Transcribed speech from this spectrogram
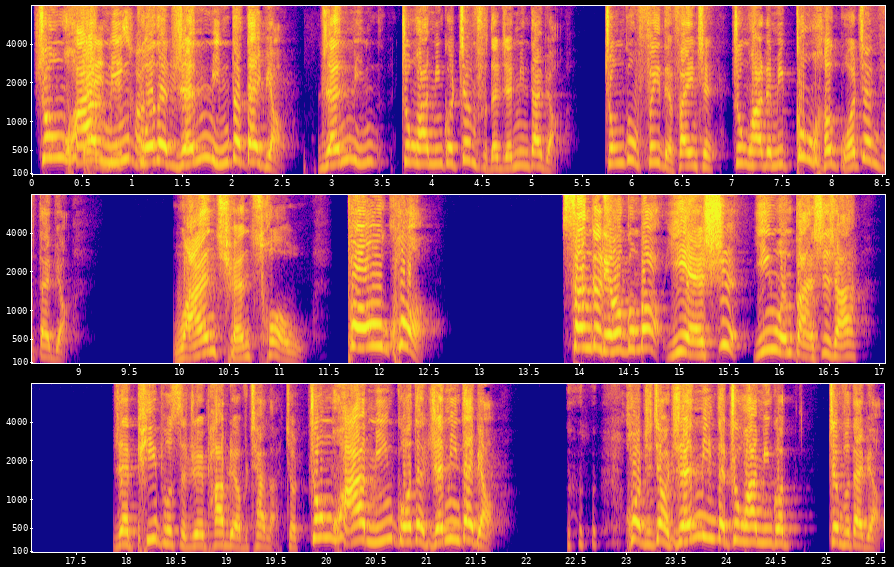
中华民国的人民的代表，人民中华民国政府的人民代表，中共非得翻译成中华人民共和国政府代表，完全错误。包括三个联合公报也是英文版是啥？The People's Republic of China，叫中华民国的人民代表，或者叫人民的中华民国政府代表。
